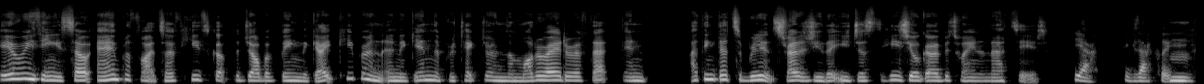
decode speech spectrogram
everything is so amplified. So if he's got the job of being the gatekeeper and, and again the protector and the moderator of that, then I think that's a brilliant strategy that you just he's your go between and that's it. Yeah, exactly. Mm.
